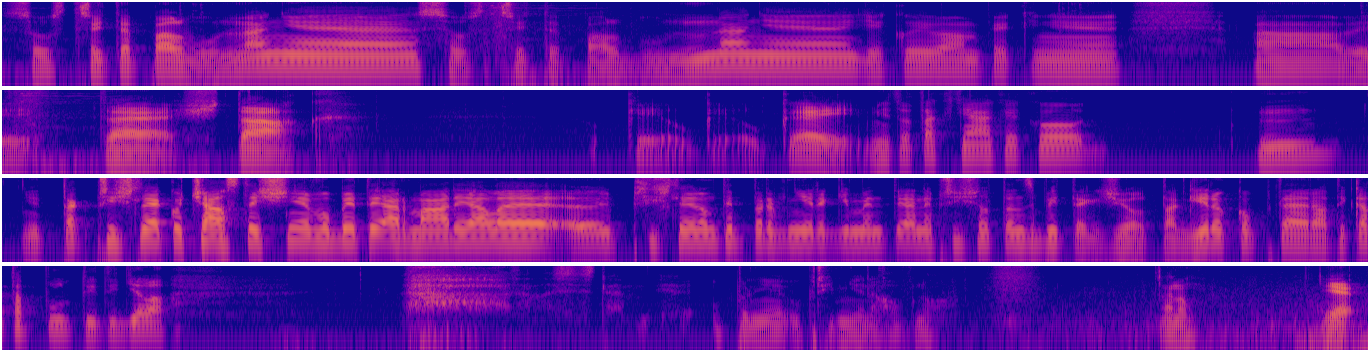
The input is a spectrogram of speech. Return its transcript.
Soustřeďte palbu na ně, soustřeďte palbu na ně, děkuji vám pěkně. A vy tež, tak. OK, OK, OK. Mně to tak nějak jako... Hm, mně tak přišly jako částečně v obě ty armády, ale e, přišly jenom ty první regimenty a nepřišel ten zbytek, že jo. Ta gyrokoptéra, ty katapulty, ty děla... Úplně upřímně na hovno. Ano. Je,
